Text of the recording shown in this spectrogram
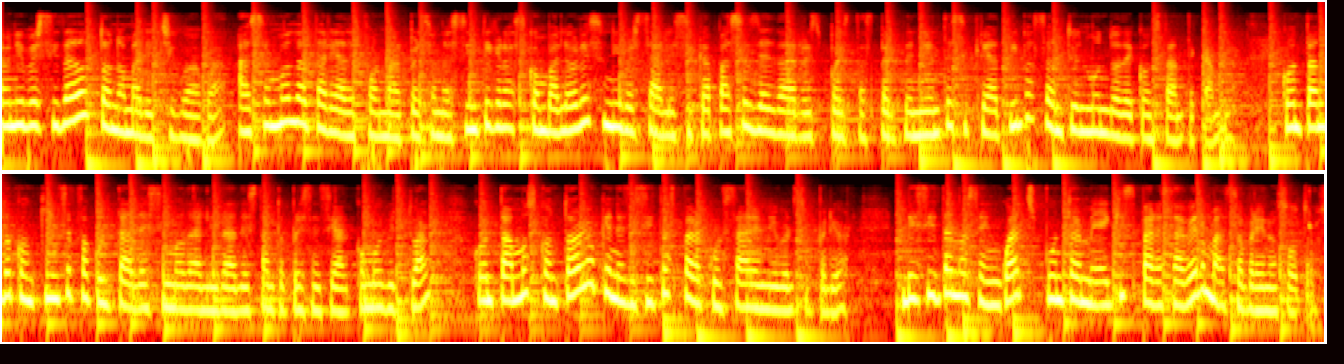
La Universidad Autónoma de Chihuahua hacemos la tarea de formar personas íntegras con valores universales y capaces de dar respuestas pertinentes y creativas ante un mundo de constante cambio. Contando con 15 facultades y modalidades tanto presencial como virtual, contamos con todo lo que necesitas para cursar el nivel superior. Visítanos en watch.mx para saber más sobre nosotros.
